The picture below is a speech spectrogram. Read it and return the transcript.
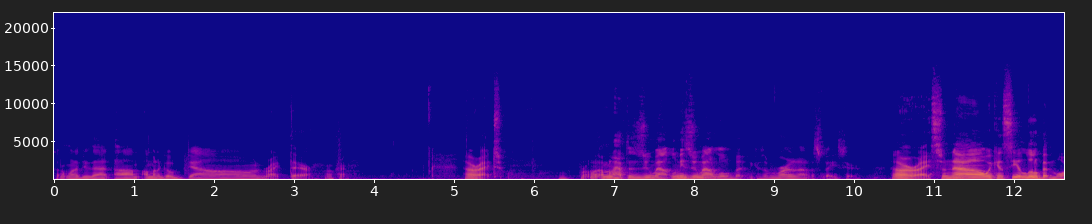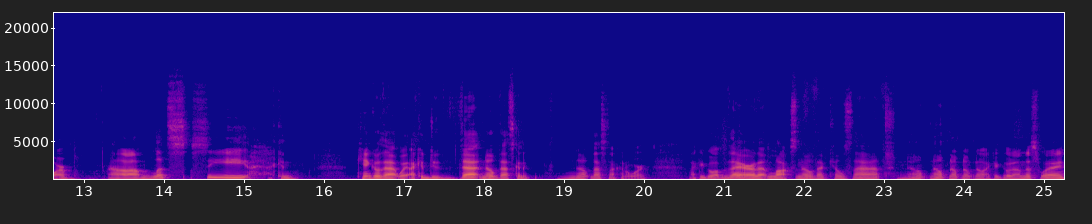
so i don't want to do that. Um, i'm going to go down right there. Okay. All right. I'm going to have to zoom out. Let me zoom out a little bit because i'm running out of space here all right, so now we can see a little bit more. Um, let's see, I can, can't go that way. I could do that. Nope, that's gonna, nope, that's not gonna work. I could go up there, that locks, no, that kills that. Nope, nope, nope, nope, no, I could go down this way.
